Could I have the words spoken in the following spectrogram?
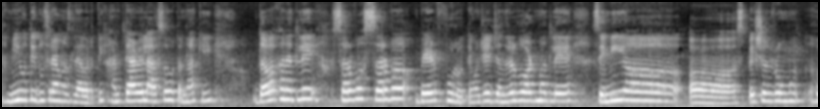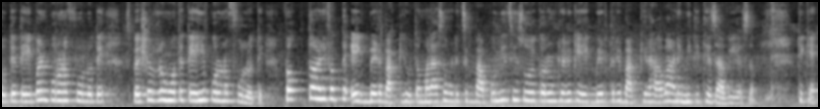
मी होती दुसऱ्या मजल्यावरती आणि त्यावेळेला असं होतं ना की दवाखान्यातले सर्व सर्व बेड फुल होते. म्हणजे जनरल वॉर्डमधले सेमी स्पेशल रूम होते ते पण पूर्ण फुल होते. स्पेशल रूम होते तेही पूर्ण फुल होते. फक्त आणि फक्त एक बेड बाकी होतं. मला असं वाटायचं की बापूंनीच ही सोय करून ठेवली की एक बेड तरी बाकी राहावा आणि मी तिथे जावी असं. ठीक आहे.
